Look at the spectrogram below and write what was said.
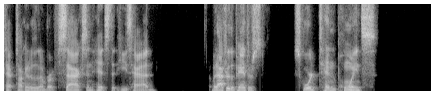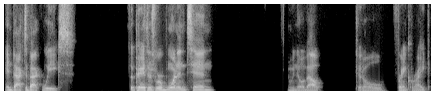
T- talking about the number of sacks and hits that he's had. But after the Panthers scored 10 points in back to back weeks, the Panthers were 1 in 10. And we know about good old Frank Reich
